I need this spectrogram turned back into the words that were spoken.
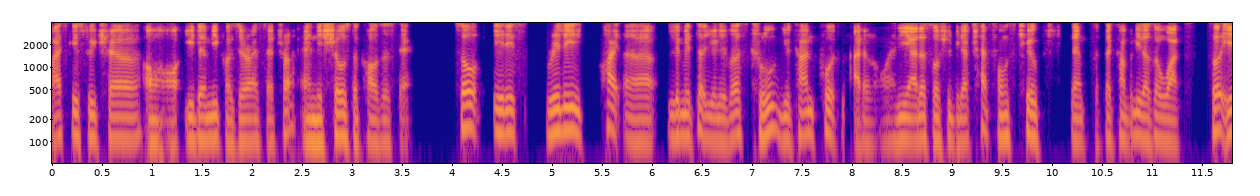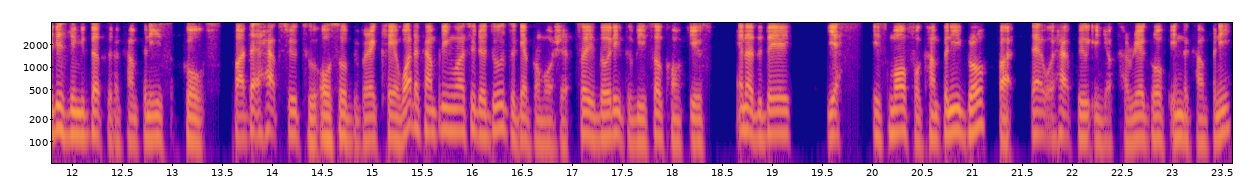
MySkillsFuture or Udemy, Coursera, etc. And it shows the courses there. So it is really quite a limited universe. True, you can't put, I don't know, any other social media platform skill that the company doesn't want. So it is limited to the company's goals. But that helps you to also be very clear what the company wants you to do to get promotion. So you don't need to be so confused. End of the day, yes, it's more for company growth, but that will help you in your career growth in the company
